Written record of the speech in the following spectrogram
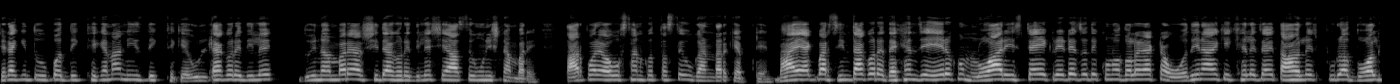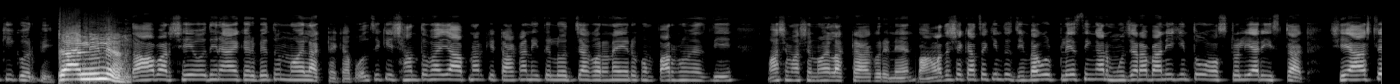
সেটা কিন্তু উপর দিক থেকে না নিচ দিক থেকে। উল্টা করে দিলে দুই নাম্বারে আর সিধা করে দিলে সে আছে উনিশ নাম্বারে। তারপরে অবস্থান করতেছে উগান্ডার ক্যাপ্টেন। ভাই একবার চিন্তা করে দেখেন যে এরকম লোয়ার স্ট্রাইক রেটে যদি কোনো দলের একটা অধিনায়কই খেলে যায় তাহলে পুরো দল কি করবে? জানি না। তা আবার সেই অধিনায়কের বেতন নয় লাখ টাকা। বলছি কি শান্ত ভাইয়া আপনার কি টাকা নিতে লজ্জা করে না এরকম পারফরমেন্স দিয়ে মাসে মাসে নয় লাখ টাকা করে নেন? বাংলাদেশের কাছে কিন্তু জিম্বাবুর প্লেসিং আর মুজারাবানি কিন্তু অস্ট্রেলিয়ার স্টাক। সে আসলে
